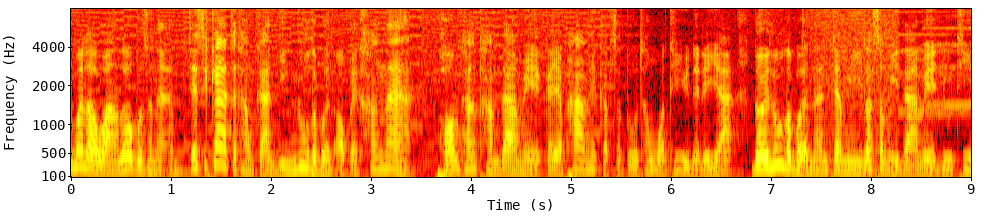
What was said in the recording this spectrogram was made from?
เมื่อเราวางโล่บนสนาม เจสสิก้าจะทำการยิงลูกระเบิดออกไปข้างหน้า ร้อมทั้งทำดาเมจกายภาพให้กับศัตรูทั้งหมดที่อยู่ในระยะ โดยลูกระเบิดนั้นจะมีรัศมีดาเมจอยู่ที่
